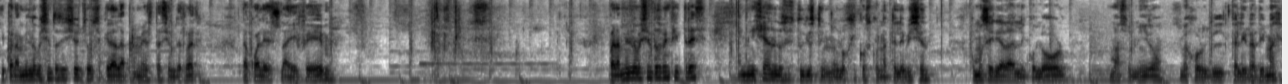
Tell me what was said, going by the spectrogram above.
y para 1918 se crea la primera estación de radio, la cual es la FM. Para 1923 inician los estudios tecnológicos con la televisión cómo sería darle color, más sonido, mejor calidad de imagen.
